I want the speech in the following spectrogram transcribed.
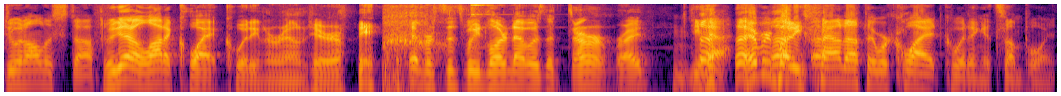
doing all this stuff. We got a lot of quiet quitting around here. I mean, ever since we learned that was a term, right? Yeah, everybody's found out they were quiet quitting at some point.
